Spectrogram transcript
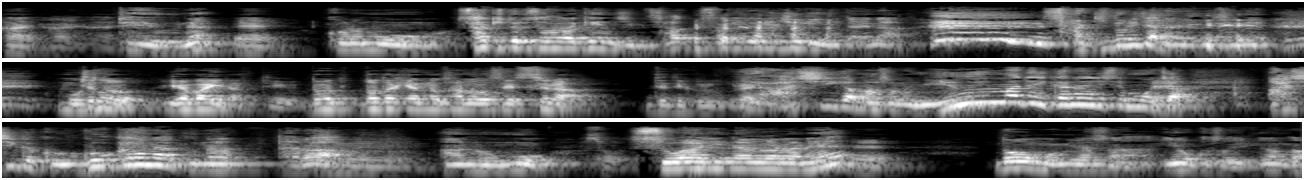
う。はいはいはい。っていうね。えこれもう、先取り沢田健二、さ先取りジュリーみたいな。先取りじゃないですね。え。もうちょっとやばいなっていう、ドドタキャンの可能性すら出てくるぐらい。いや、足が、まあその入院までいかないにしても、じゃあ、足がこう動かなくなったら、うんあの、もう座りながらね、えどうも皆さん、ようこそ、なんか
